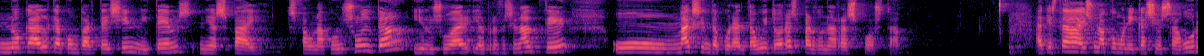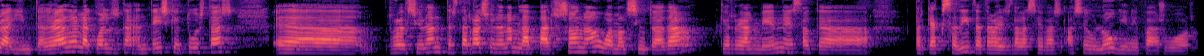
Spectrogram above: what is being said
no cal que comparteixin ni temps ni espai. Es fa una consulta i l'usuari i el professional té un màxim de 48 hores per donar resposta. Aquesta és una comunicació segura i integrada, la qual garanteix que tu estàs eh, relacionant, t'estàs relacionant amb la persona o amb el ciutadà que realment és el que, perquè ha accedit a través de les seves, el seu login i password.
